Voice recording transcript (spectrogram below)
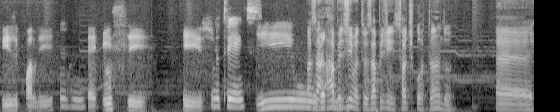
físico ali Uhum. é, em si. Isso. Nutrientes. E o Mas ah, já- rapidinho, Matheus, rapidinho, só te cortando. É,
